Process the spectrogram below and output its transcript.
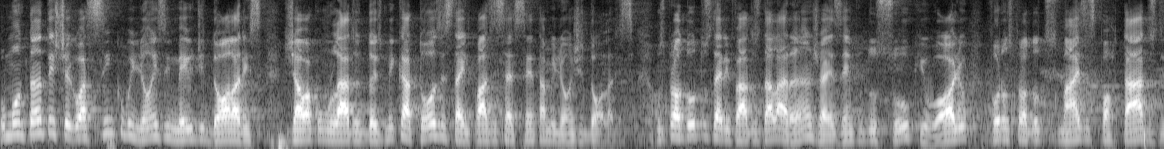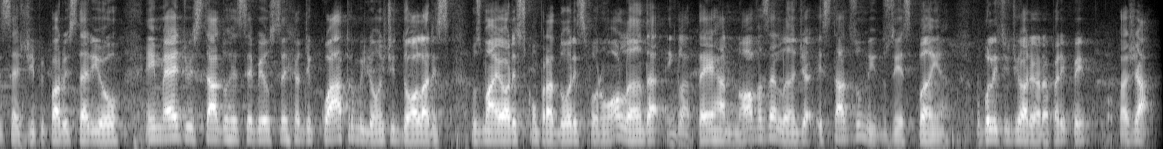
O montante chegou a 5 milhões e meio de dólares. Já o acumulado de 2014 está em quase 60 milhões de dólares. Os produtos derivados da laranja, exemplo do suco e o óleo, foram os produtos mais exportados de Sergipe para o exterior. Em média, o estado recebeu cerca de 4 milhões de dólares. Os maiores compradores foram Holanda, Inglaterra, Nova Zelândia, Estados Unidos e Espanha. O Boletim de Hora Hora para IP volta já.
